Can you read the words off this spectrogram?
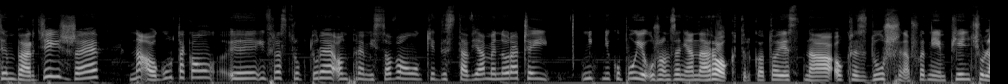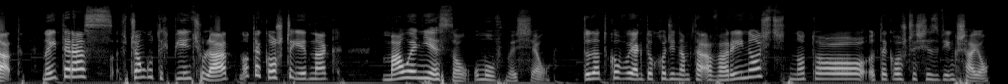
Tym bardziej, że na ogół taką y, infrastrukturę on-premisową, kiedy stawiamy, no raczej nikt nie kupuje urządzenia na rok, tylko to jest na okres dłuższy, na przykład, nie wiem, pięciu lat. No i teraz w ciągu tych pięciu lat, no te koszty jednak małe nie są, umówmy się. Dodatkowo, jak dochodzi nam ta awaryjność, no to te koszty się zwiększają.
